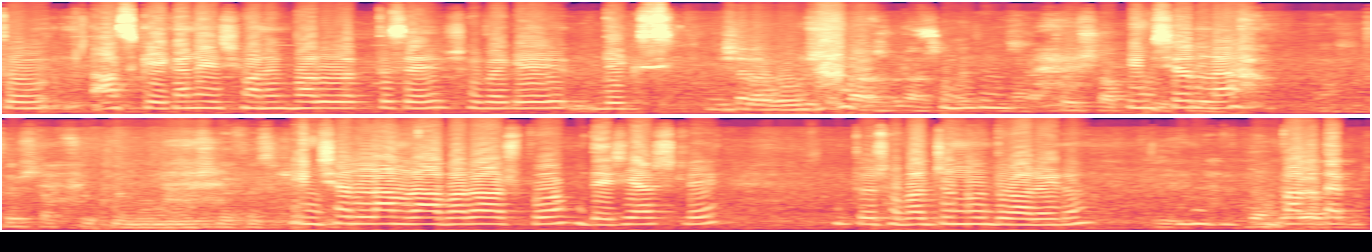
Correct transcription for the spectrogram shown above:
তো আজকে এখানে এসে অনেক ভালো লাগতেছে। সবাইকে দেখছি। ইনশাল্লাহ ইনশাল্লাহ আমরা আবারও আসব। দেশে আসলে তো সবার জন্য দোয়া রইল। ভালো থাকবেন।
